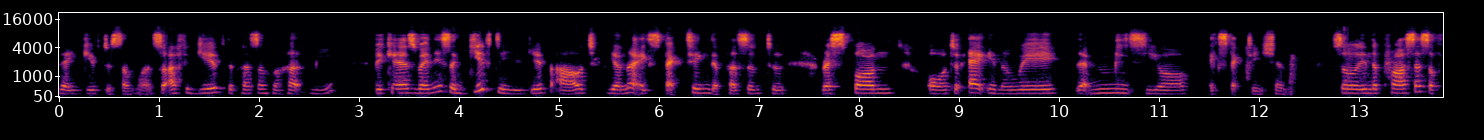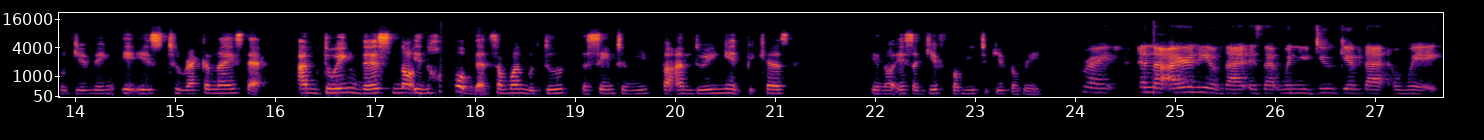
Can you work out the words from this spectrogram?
that you give to someone. So, I forgive the person who hurt me because when it's a gift that you give out, you're not expecting the person to respond or to act in a way that meets your expectation. So, in the process of forgiving, it is to recognize that I'm doing this not in hope that someone would do the same to me, but I'm doing it because, you know, it's a gift for me to give away. Right. And the irony of that is that when you do give that away,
